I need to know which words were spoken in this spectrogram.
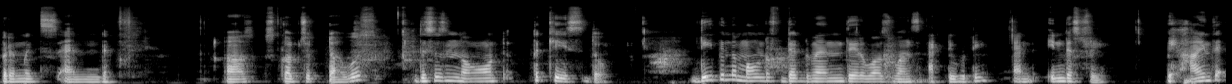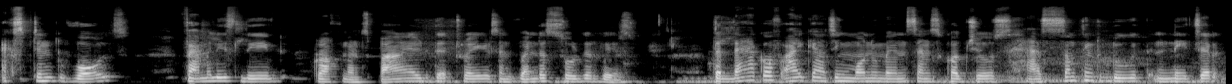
pyramids and uh, sculptured towers. This is not the case though. Deep in the mound of dead men, there was once activity and industry. Behind the extant walls, families lived, craftsmen plied their trades, and vendors sold their wares. The lack of eye catching monuments and sculptures has something to do with nature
